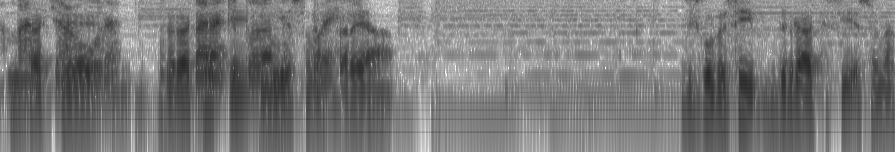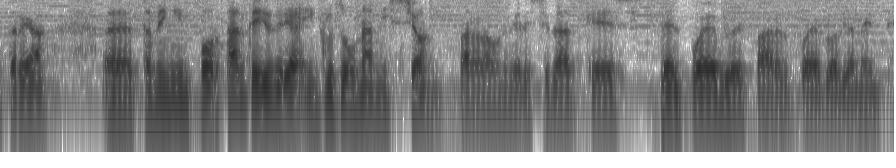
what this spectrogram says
a marcha ahora para que, podamos es una tarea. Disculpe, sí, de verdad que sí, es una tarea eh, también importante, yo diría incluso una misión para la universidad que es del pueblo y para el pueblo, obviamente.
